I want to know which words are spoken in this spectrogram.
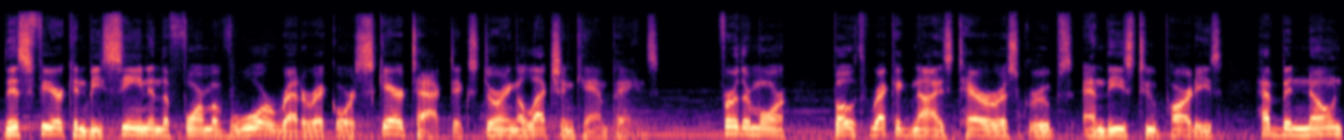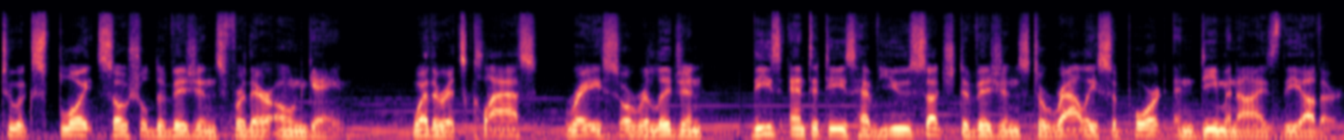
This fear can be seen in the form of war rhetoric or scare tactics during election campaigns. Furthermore, both recognized terrorist groups and these two parties have been known to exploit social divisions for their own gain. Whether it's class, race, or religion, these entities have used such divisions to rally support and demonize the other.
